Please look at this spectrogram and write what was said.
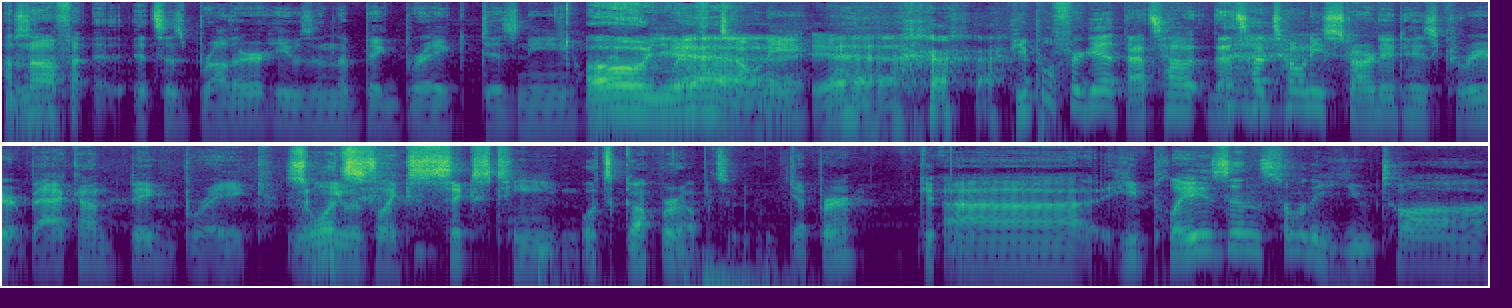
I don't know if it's his brother. He was in the Big Break Disney. Oh with, yeah, with Tony. yeah. People forget that's how that's how Tony started his career back on Big Break when he was like 16. What's Gupper up to? Gipper. Gipper. Uh, he plays in some of the Utah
